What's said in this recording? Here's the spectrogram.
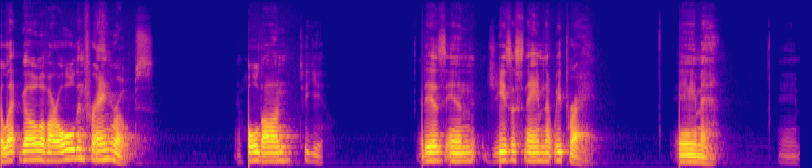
to let go of our old and fraying ropes and hold on to you. It is in Jesus' name that we pray. Amen. Amen.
